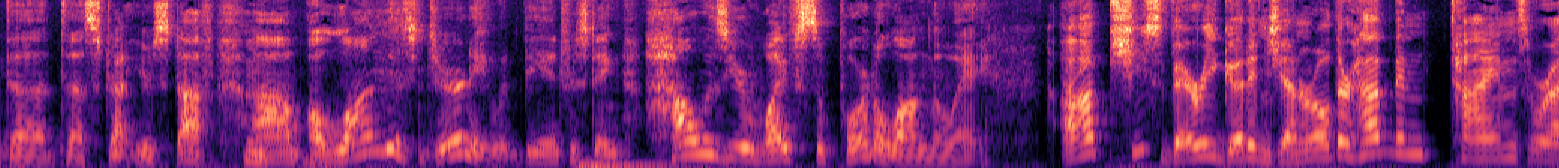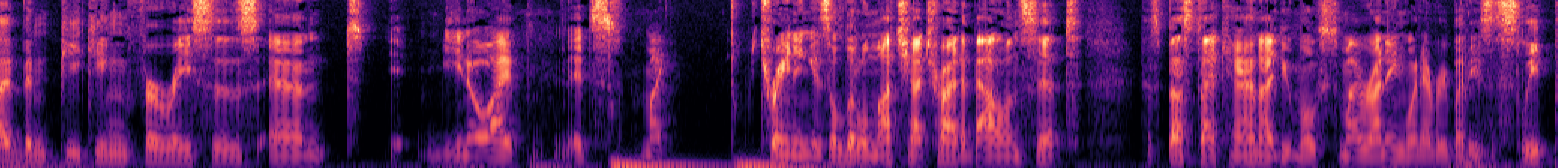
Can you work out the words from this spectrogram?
to to strut your stuff. Um, along this journey, would be interesting. How was your wife's support along the way? Uh, she's very good in general. There have been times where I've been peaking for races, and you know, I it's my training is a little much. I try to balance it as best I can. I do most of my running when everybody's asleep.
